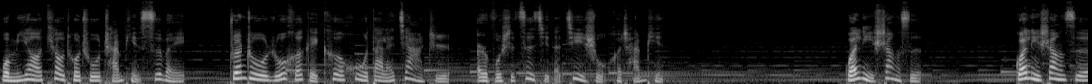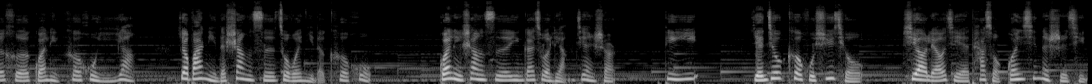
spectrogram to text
我们要跳脱出产品思维，专注如何给客户带来价值，而不是自己的技术和产品。管理上司，管理上司和管理客户一样，要把你的上司作为你的客户。管理上司应该做两件事儿：第一，研究客户需求，需要了解他所关心的事情，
